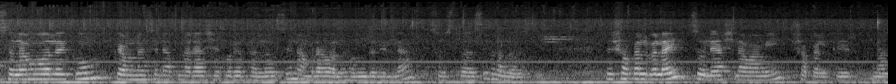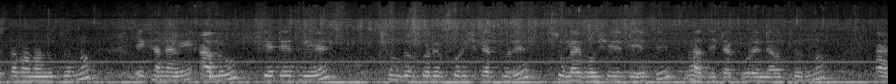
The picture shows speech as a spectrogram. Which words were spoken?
আসসালামু আলাইকুম। কেমন আছেন আপনারা? আশা করে ভালো আছেন। আমরাও আলহামদুলিল্লাহ সুস্থ আছি, ভালো আছি। তো সকালবেলায় চলে আসলাম আমি সকালকে নাস্তা বানানোর জন্য। এখানে আমি আলু কেটে ধুয়ে সুন্দর করে পরিষ্কার করে চুলায় বসিয়ে দিয়েছি ভাজিটা করে নেওয়ার জন্য। আর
